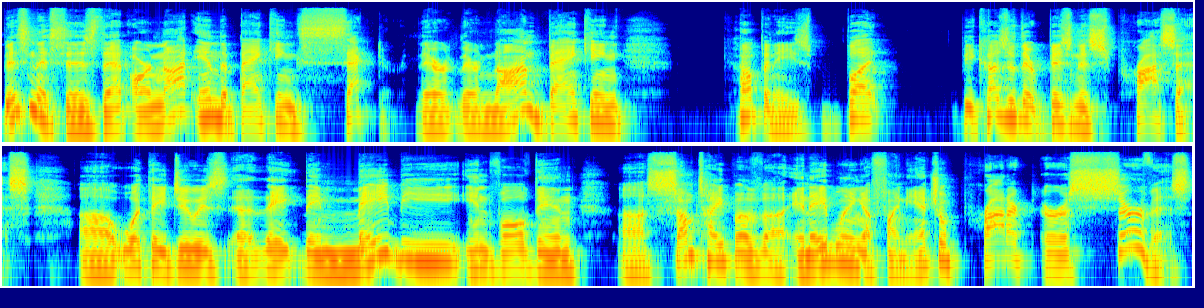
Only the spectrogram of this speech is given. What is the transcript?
businesses that are not in the banking sector. They're, they're non banking companies, but because of their business process, uh, what they do is uh, they they may be involved in uh, some type of uh, enabling a financial product or a service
